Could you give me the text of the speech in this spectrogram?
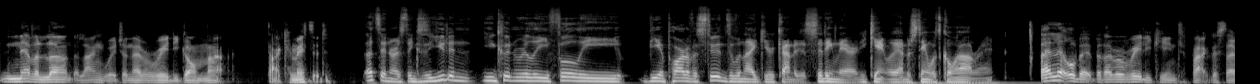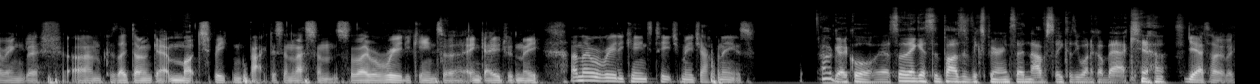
never learnt the language. I never really gone that that committed. That's interesting because you didn't, you couldn't really fully be a part of a student when like you're kind of just sitting there and you can't really understand what's going on, right? A little bit, but they were really keen to practice their English because um, they don't get much speaking practice in lessons. So they were really keen to engage with me, and they were really keen to teach me Japanese. Okay, cool. Yeah, so then it's a positive experience then, obviously, because you want to come back. Yeah. Yeah, totally.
